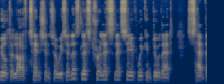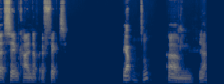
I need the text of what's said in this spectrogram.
built a lot of tension. So we said let's let's try, let's let's see if we can do that, have that same kind of effect. Mhm. Um, yeah.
